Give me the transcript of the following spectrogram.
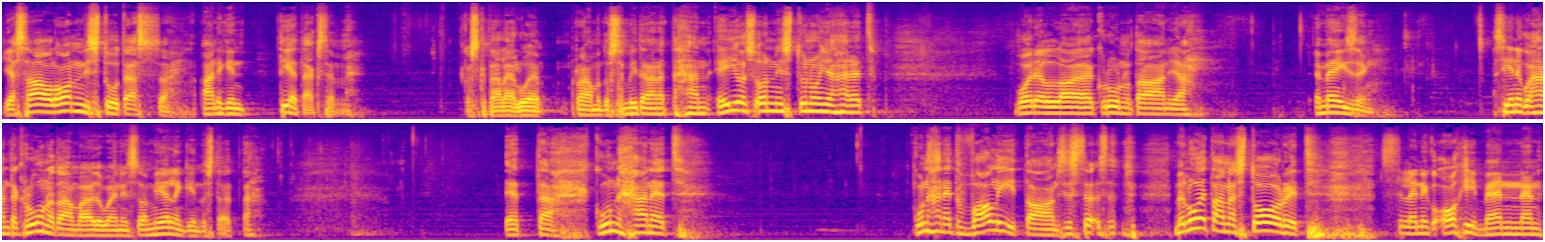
Ja Saul onnistuu tässä, ainakin tietääksemme. Koska täällä ei lue raamatussa mitään, että hän ei olisi onnistunut ja hänet voidellaan ja kruunataan ja amazing. Siinä kun häntä kruunataan by the way, niin se on mielenkiintoista, että, että kun hänet kun hänet valitaan, siis se, se, me luetaan nämä storit silleen niin ohi mennen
